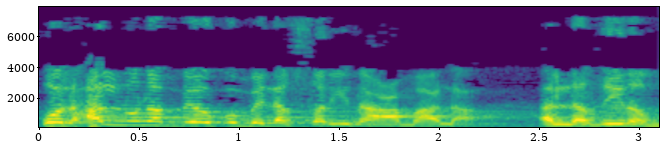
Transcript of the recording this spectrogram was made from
کل حل نبے کو ملک سرینا امالا الزین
